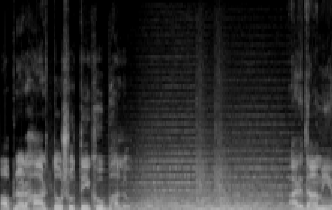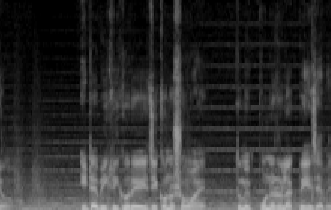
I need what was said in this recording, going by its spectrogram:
আপনার হার তো সত্যিই খুব ভালো। আর দামিও। এটা বিক্রি করে যে কোনো সময় তুমি পনেরো লাখ পেয়ে যাবে।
